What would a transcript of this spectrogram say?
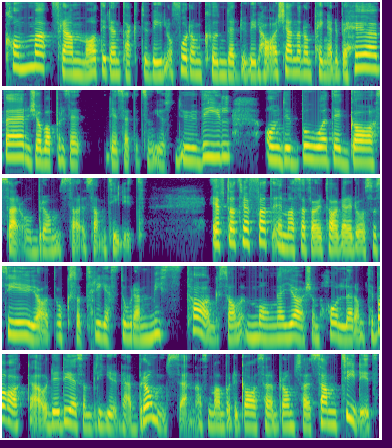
komma framåt i den takt du vill och få de kunder du vill ha, tjäna de pengar du behöver, jobba på det sättet som just du vill, om du både gasar och bromsar samtidigt. Efter att ha träffat en massa företagare då så ser jag också tre stora misstag som många gör som håller dem tillbaka och det är det som blir den här bromsen. Alltså man både gasar och bromsar samtidigt.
